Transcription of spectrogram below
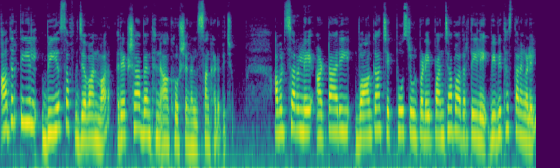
അതിർത്തിയിൽ ബി എസ് എഫ് ജവാന്മാർ രക്ഷാബന്ധൻ ആഘോഷങ്ങൾ സംഘടിപ്പിച്ചു അമൃത്സറിലെ അട്ടാരി വാഗ ചെക്ക് പോസ്റ്റ് ഉൾപ്പെടെ പഞ്ചാബ് അതിർത്തിയിലെ വിവിധ സ്ഥലങ്ങളിൽ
